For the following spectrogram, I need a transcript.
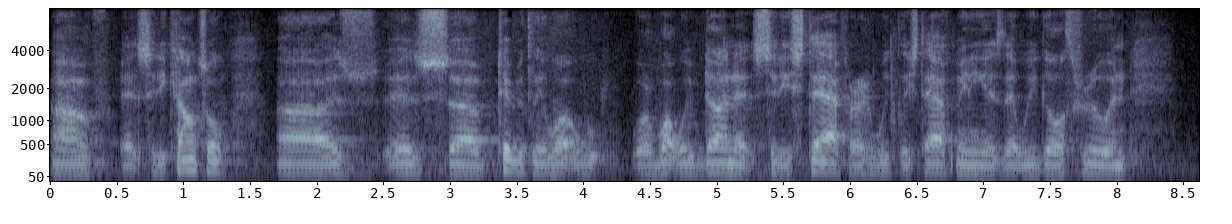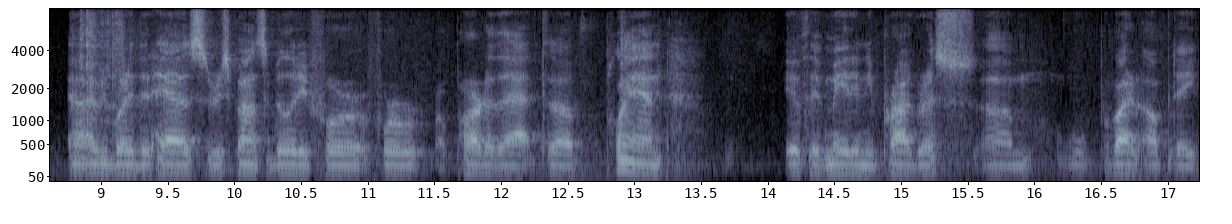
of, at city council, uh, is, is uh, typically what, or what we've done at city staff, our weekly staff meeting, is that we go through and uh, everybody that has responsibility for, for a part of that uh, plan, if they've made any progress, um, we'll provide an update.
